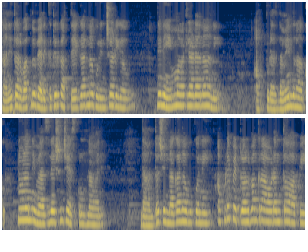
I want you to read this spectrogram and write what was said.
కానీ తర్వాత నువ్వు వెనక్కి తిరిగి అత్తయ్య గారు నా గురించి అడిగావు. నేనేం మాట్లాడానా అని. అప్పుడు అర్థమైంది నాకు. నువ్వు నన్ను ఇమాజినేషన్ చేసుకుంటున్నావని. దాంతో చిన్నగా నవ్వుకొని అప్పుడే పెట్రోల్ బంక్ రావడంతో ఆపి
